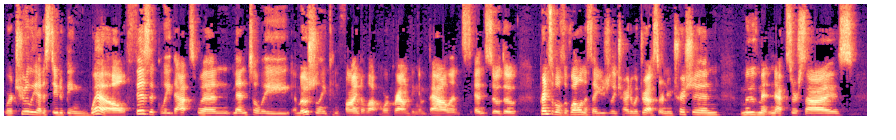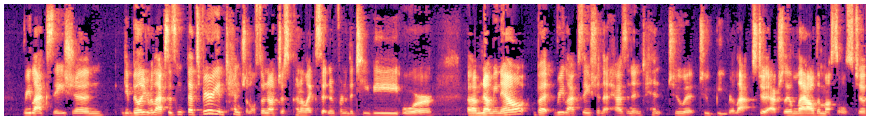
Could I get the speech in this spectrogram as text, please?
we're truly at a state of being well physically, that's when mentally, emotionally can find a lot more grounding and balance. And so the principles of wellness I usually try to address are nutrition, movement and exercise, relaxation, the ability to relax. It's, that's very intentional. So not just kind of like sitting in front of the TV or um, numbing out, but relaxation that has an intent to it to be relaxed, to actually allow the muscles to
